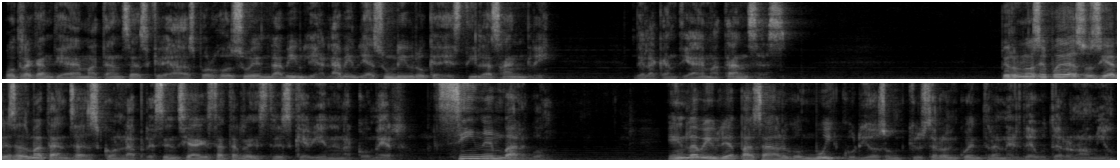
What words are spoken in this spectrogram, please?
Otra cantidad de matanzas creadas por Josué en la Biblia. La Biblia es un libro que destila sangre de la cantidad de matanzas. Pero no se puede asociar esas matanzas con la presencia de extraterrestres que vienen a comer. Sin embargo, en la Biblia pasa algo muy curioso que usted lo encuentra en el Deuteronomio,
